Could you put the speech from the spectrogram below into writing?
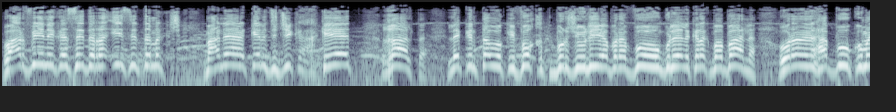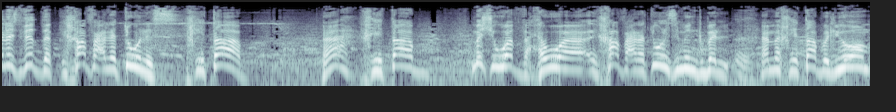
وعارفينك يا سيد الرئيس انت مكش معناها كانت تجيك حكايات غالطة. لكن تو كي فقت برجولية برافو ونقول لك راك بابانا. ورانا نحبوك وماناش ضدك. يخاف على تونس. خطاب. ها؟ خطاب. مش يوضح. هو يخاف على تونس من قبل. أما خطاب اليوم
